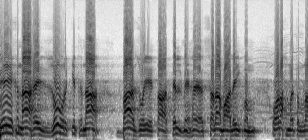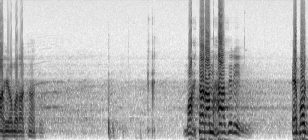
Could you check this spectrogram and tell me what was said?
देखना है जोर कितना बाजोए कातिल में है अस्सलाम वालेकुम व रहमतुल्लाहि व बरकातुहू মহতারাম হাজিরিন এ পর্যায়ে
